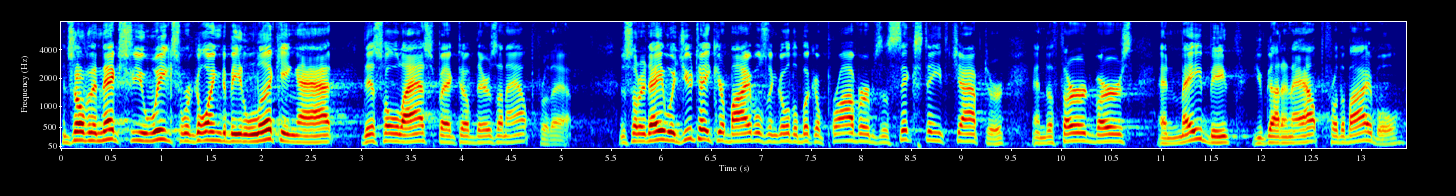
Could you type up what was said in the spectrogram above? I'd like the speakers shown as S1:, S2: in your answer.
S1: And so, over the next few weeks, we're going to be looking at this whole aspect of there's an app for that. And so today, would you take your Bibles and go to the book of Proverbs, the 16th chapter, and the third verse, and maybe you've got an app for the Bible,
